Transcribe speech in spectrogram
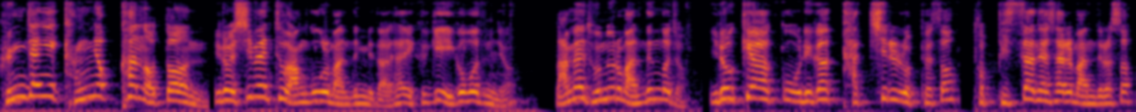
굉장히 강력한 어떤 이런 시멘트 왕국을 만듭니다. 사실 그게 이거거든요. 남의 돈으로 만든 거죠. 이렇게 해갖고 우리가 가치를 높여서 더 비싼 회사를 만들어서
